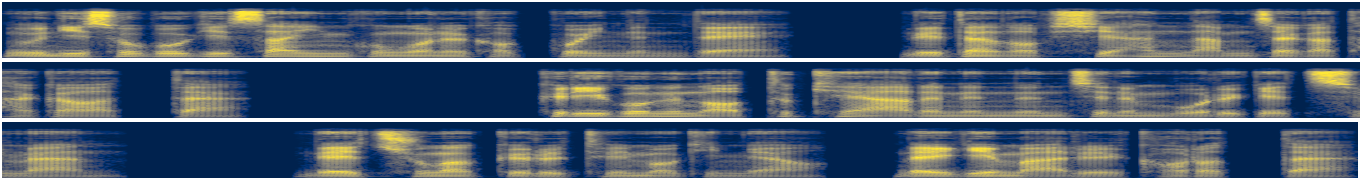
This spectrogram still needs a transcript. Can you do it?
눈이 소복이 쌓인 공원을 걷고 있는데 느닷없이 한 남자가 다가왔다. 그리고는 어떻게 알아냈는지는 모르겠지만 내 중학교를 들먹이며 내게 말을 걸었다.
